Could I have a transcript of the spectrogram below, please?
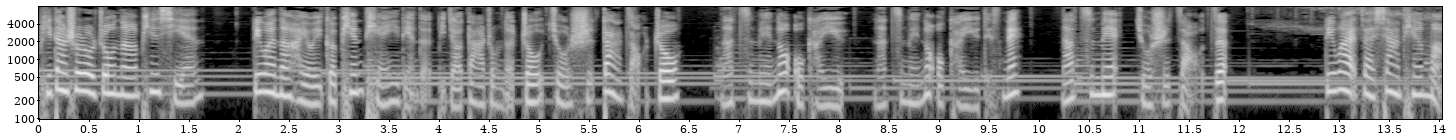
皮蛋瘦肉粥呢偏咸，另外呢还有一个偏甜一点的比较大众的粥就是大枣粥，那次面呢我可以，那次面呢我可以，对不对？拿次咩就是枣子。另外，在夏天嘛，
